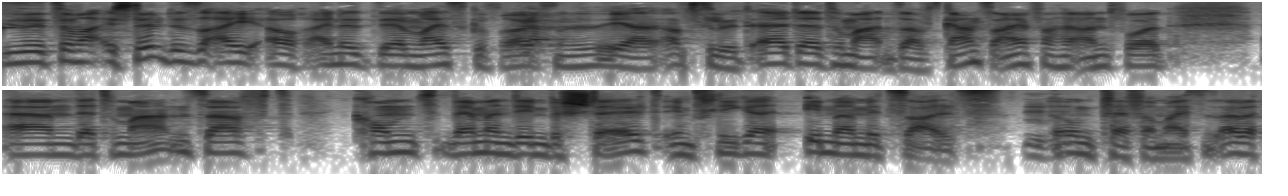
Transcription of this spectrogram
Diese Tomaten, stimmt, das ist auch eine der meistgefragten. Ja, ja absolut. Äh, der Tomatensaft. Ganz einfache Antwort. Ähm, der Tomatensaft kommt, wenn man den bestellt, im Flieger immer mit Salz mhm. und Pfeffer meistens. Also,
